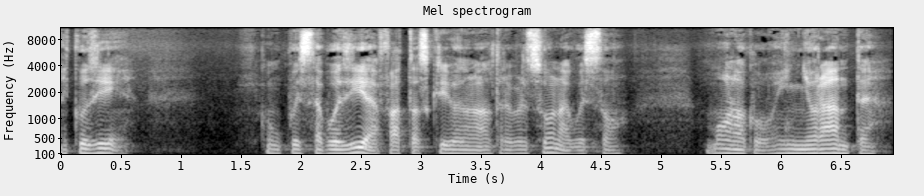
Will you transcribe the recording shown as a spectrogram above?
E così, con questa poesia fatta scrivere da un'altra persona, questo monaco ignorante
